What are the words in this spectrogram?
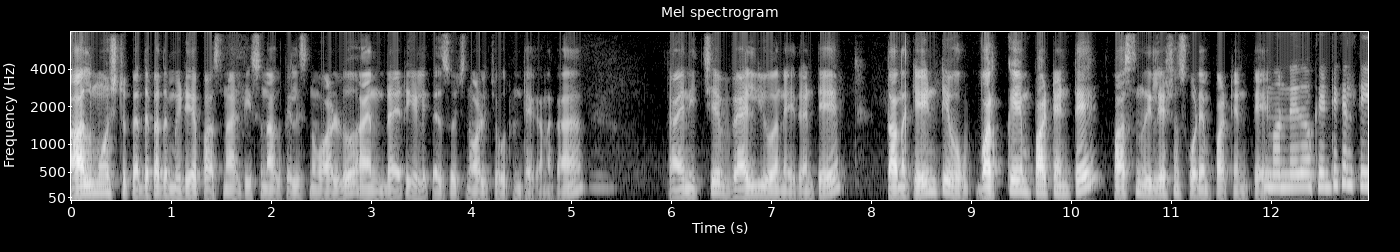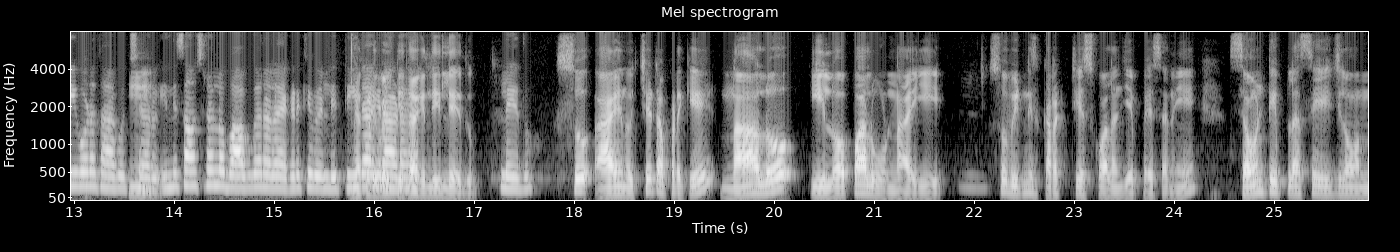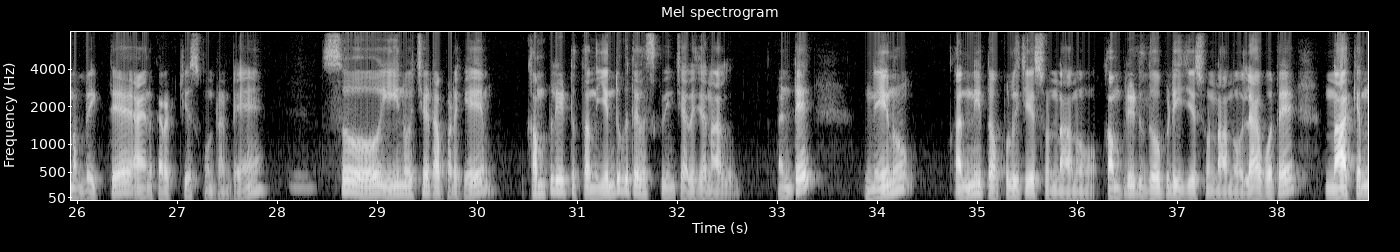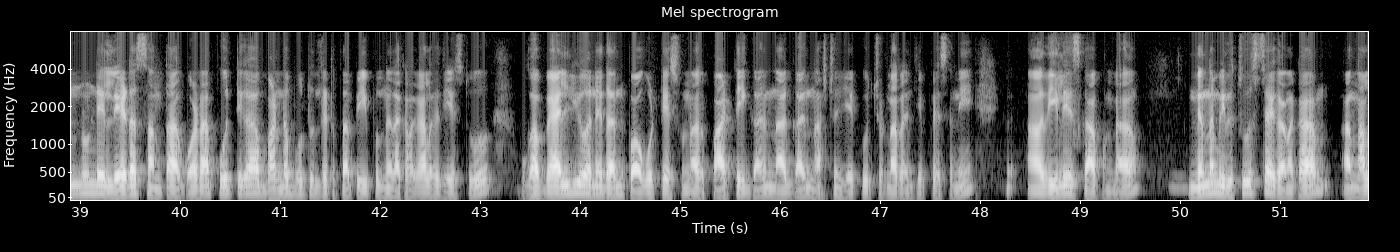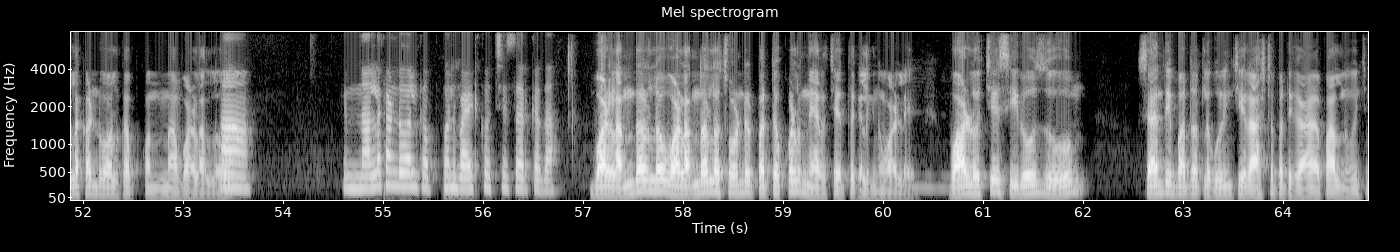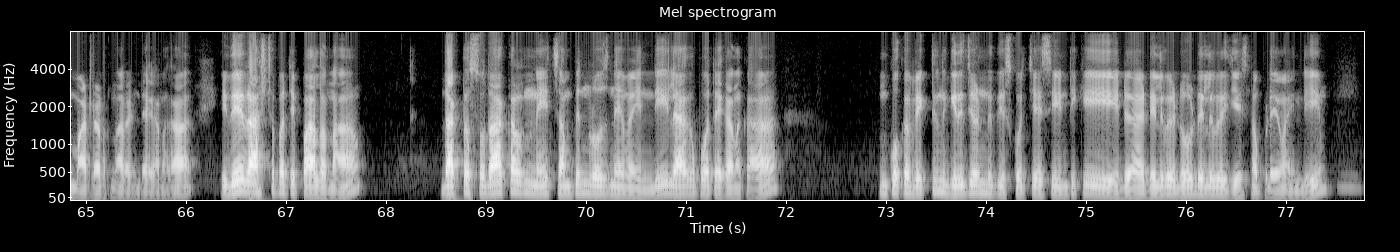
ఆల్మోస్ట్ పెద్ద పెద్ద మీడియా పర్సనాలిటీస్ నాకు తెలిసిన వాళ్ళు ఆయన డైరెక్ట్గా వెళ్ళి కలిసి వచ్చిన వాళ్ళు చెబుతుంటే కనుక ఆయన ఇచ్చే వాల్యూ అనేది అంటే తనకేంటి వర్క్ ఇంపార్టెంటే పర్సనల్ రిలేషన్స్ కూడా ఇంపార్టెంటే. మొన్న ఏదో ఒక ఇంటికి టీ కూడా తాగొచ్చారు. ఇన్ని సంవత్సరాల్లో బాబు గారు అలా ఎక్కడికి వెళ్ళి టీ తాగింది? లేదు. లేదు. సో ఆయన వచ్చేటప్పటికి నాలో ఈ లోపాలు ఉన్నాయి. సో వీటిని కరెక్ట్ చేసుకోవాలని చెప్పేసి అని సెవెంటీ ప్లస్ ఏజ్లో ఉన్న వ్యక్తే ఆయన కరెక్ట్ చేసుకుంటుంటే సో ఈయన వచ్చేటప్పటికి కంప్లీట్ తను ఎందుకు తిరస్కరించారు జనాలు? అంటే నేను అన్ని తప్పులు చేసున్నాను కంప్లీట్ దోపిడీ చేసున్నాను లేకపోతే నా కింద ఉండే లీడర్స్ అంతా కూడా పూర్తిగా బండబూతులు తిట్టతా పీపుల్ని రకరకాలుగా చేస్తూ ఒక వాల్యూ అనే దాన్ని పోగొట్టేస్తున్నారు. పార్టీకి కానీ నాకు కానీ నష్టం చేకూర్చున్నారని చెప్పేసి అని రిలీజ్ కాకుండా నిన్న మీరు చూస్తే కనుక ఆ నల్ల కండువాలు కప్పుకున్న వాళ్ళల్లో నల్ల కండువాలు కప్పుకొని బయటకు వచ్చేసారు కదా. వాళ్ళందరిలో వాళ్ళందరిలో చూడండి ప్రతి ఒక్కళ్ళు నేర చేత కలిగిన వాళ్ళే. వాళ్ళు వచ్చేసి ఈరోజు శాంతి భద్రతల గురించి రాష్ట్రపతి పాలన గురించి మాట్లాడుతున్నారంటే కనుక ఇదే రాష్ట్రపతి పాలన డాక్టర్ సుధాకర్ని చంపిన రోజున ఏమైంది? లేకపోతే కనుక ఇంకొక వ్యక్తిని గిరిజనుని తీసుకొచ్చేసి ఇంటికి డెలివరీ డోర్ డెలివరీ చేసినప్పుడు ఏమైంది?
